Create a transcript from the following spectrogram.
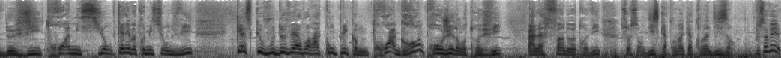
de vie, 3 missions. Quelle est votre mission de vie? Qu'est-ce que vous devez avoir accompli comme trois grands projets dans votre vie à la fin de votre vie, 70, 80, 90 ans Vous savez,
